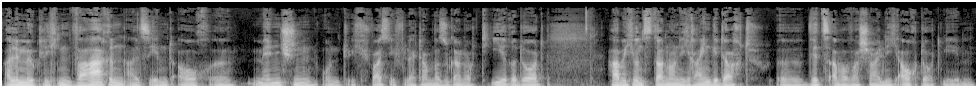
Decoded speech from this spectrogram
alle möglichen Waren als eben auch äh, Menschen und ich weiß nicht, vielleicht haben wir sogar noch Tiere dort. Habe ich uns da noch nicht reingedacht, äh, wird es aber wahrscheinlich auch dort geben.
